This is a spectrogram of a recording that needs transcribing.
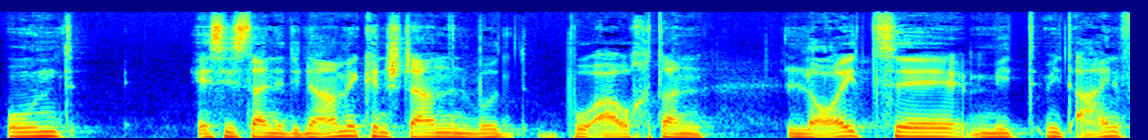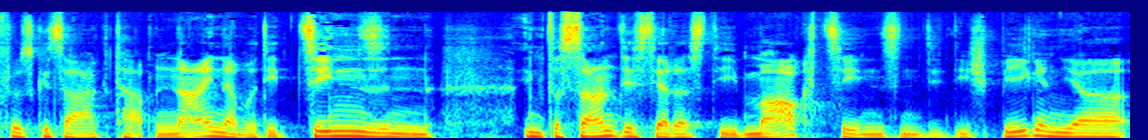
Und es ist eine Dynamik entstanden, wo, wo auch dann Leute mit, mit Einfluss gesagt haben, nein, aber die Zinsen, interessant ist ja, dass die Marktzinsen, die, die spiegeln ja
